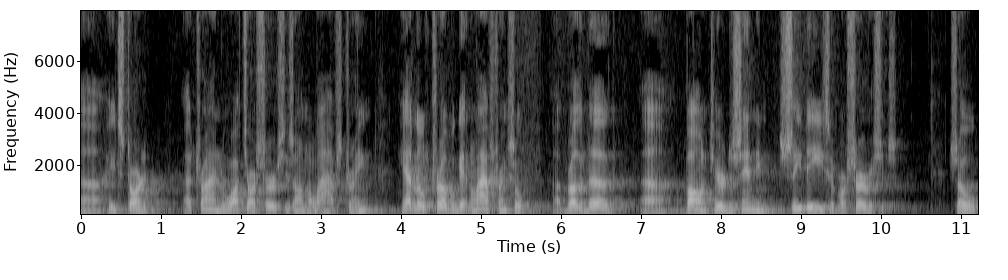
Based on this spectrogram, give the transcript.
uh, he'd started uh, trying to watch our services on the live stream. He had a little trouble getting live stream, so Brother Doug volunteered to send him CDs of our services. So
